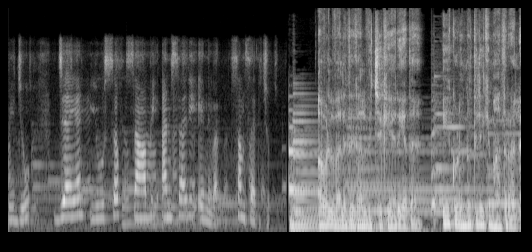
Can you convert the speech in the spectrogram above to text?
ബിജു ജയൻ യൂസഫ് സാബി അൻസാരി എന്നിവർ സംസാരിച്ചു. അവൾ വലതുകാൽ വെച്ച് കയറിയത് ഈ കുടുംബത്തിലേക്ക് മാത്രമല്ല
